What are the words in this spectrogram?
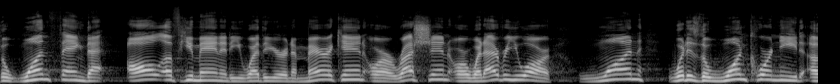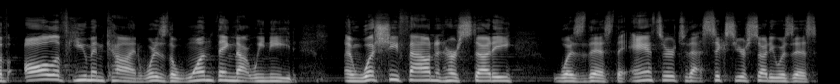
the one thing that all of humanity, whether you're an American or a Russian or whatever you are, one, what is the one core need of all of humankind? What is the one thing that we need? And what she found in her study was this the answer to that six year study was this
